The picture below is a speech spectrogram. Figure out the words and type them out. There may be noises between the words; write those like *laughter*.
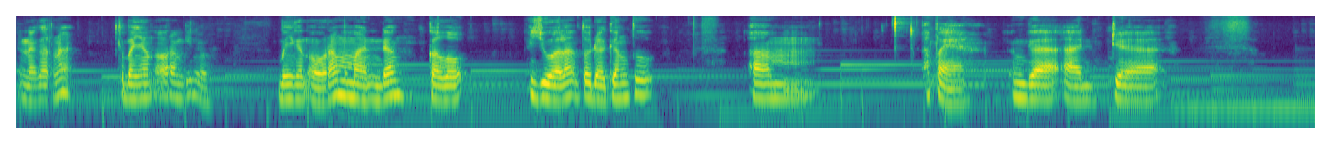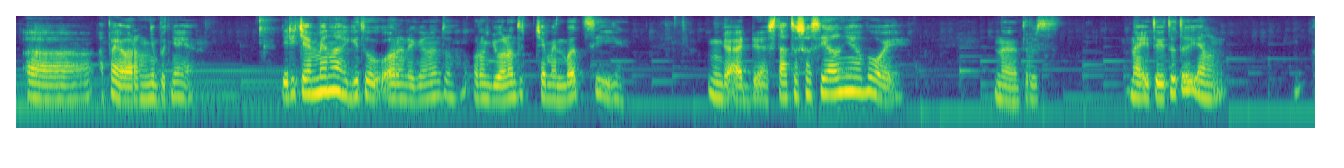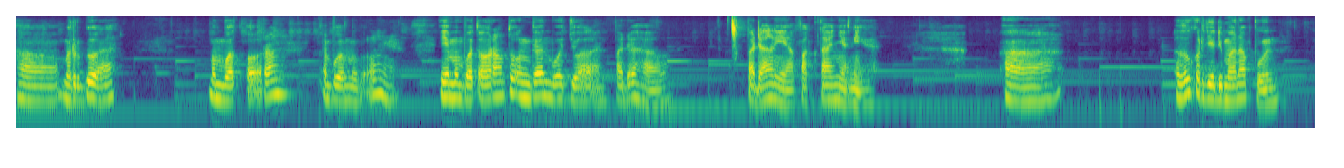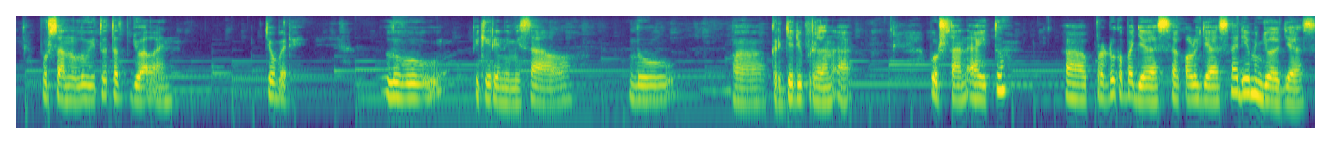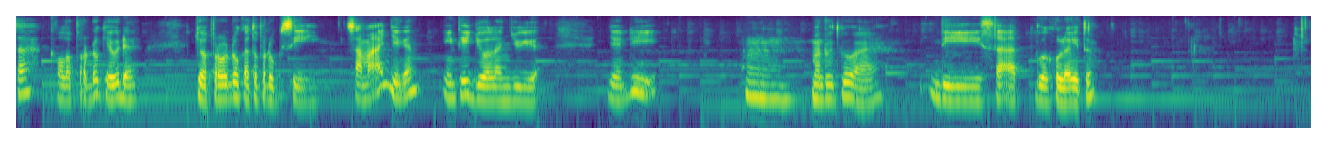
Nah karena kebanyakan orang gini loh. Kebanyakan orang memandang kalau jualan atau dagang tuh um, apa ya nggak ada uh, apa ya orang nyebutnya ya? Jadi cemen lah gitu orang dagangan tuh orang jualan tuh cemen banget sih. Nggak ada status sosialnya boy. Nah terus nah itu itu tuh yang uh, menurut gue membuat orang eh, bukan membuat orang ya ya membuat orang tuh enggan buat jualan. Padahal padahal nih ya faktanya nih ya uh, lu kerja di mana pun perusahaan lu itu tetap jualan. Coba deh lu pikirin nih misal lu uh, kerja di perusahaan A. Perusahaan A itu uh, produk apa jasa? Kalau jasa dia menjual jasa. Kalau produk ya udah jual produk atau produksi. Sama aja kan intinya jualan juga. Jadi hmm, menurut gua di saat gua kuliah itu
